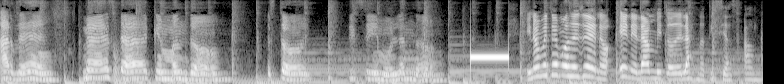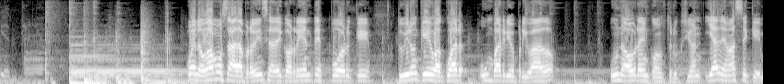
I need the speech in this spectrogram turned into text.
Arde, me está quemando. Estoy disimulando. Y nos metemos de lleno en el ámbito de las noticias ambientales. Bueno, vamos a la provincia de Corrientes porque tuvieron que evacuar un barrio privado, una obra en construcción y además se, que,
